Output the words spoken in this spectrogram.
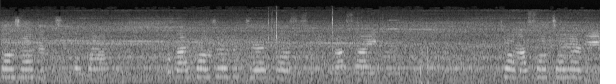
搭乗口5番、5番搭乗口へとお進みください。今日の早朝より、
